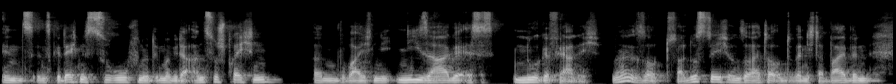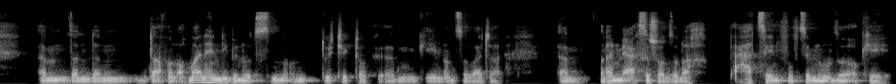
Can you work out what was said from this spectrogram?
ins, ins Gedächtnis zu rufen und immer wieder anzusprechen. Ähm, wobei ich nie, nie sage, es ist nur gefährlich. Ne? Es ist auch total lustig und so weiter. Und wenn ich dabei bin, ähm, dann, dann darf man auch mein Handy benutzen und durch TikTok ähm, gehen und so weiter. Ähm, und dann merkst du schon so nach ah, 10, 15 Minuten so, okay,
